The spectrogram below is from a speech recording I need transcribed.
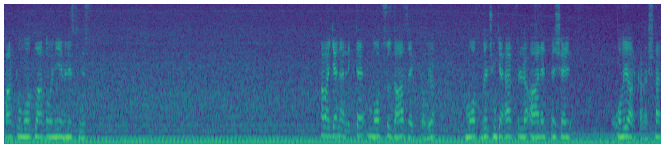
farklı modlarda oynayabilirsiniz. Ama genellikle modsuz daha zevkli oluyor. Modda çünkü her türlü alet ve şey oluyor arkadaşlar.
